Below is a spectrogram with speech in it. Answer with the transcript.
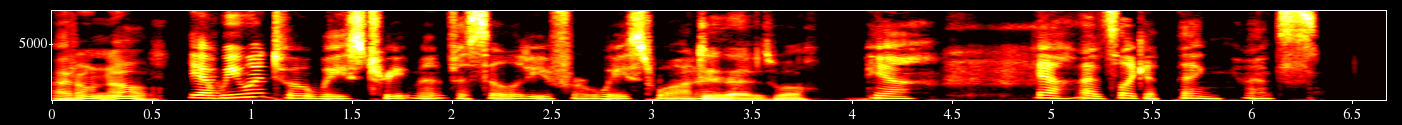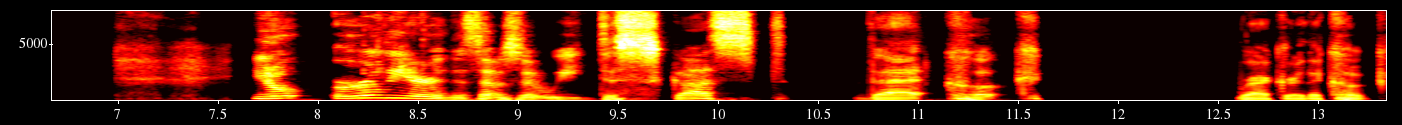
i don't know Yeah, we went to a waste treatment facility for wastewater. Did that as well. Yeah, Yeah, that's like a thing. That's You know, earlier in this episode, we discussed that Cook record, the Cook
